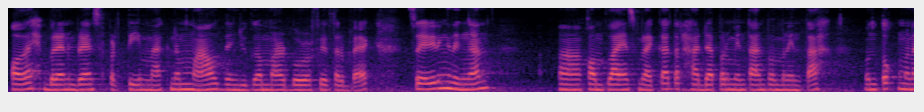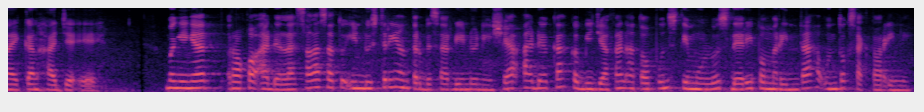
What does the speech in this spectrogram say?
oleh brand-brand seperti Magnum Mild dan juga Marlboro Filterback seiring dengan uh, compliance mereka terhadap permintaan pemerintah untuk menaikkan HJE. Mengingat rokok adalah salah satu industri yang terbesar di Indonesia, adakah kebijakan ataupun stimulus dari pemerintah untuk sektor ini?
